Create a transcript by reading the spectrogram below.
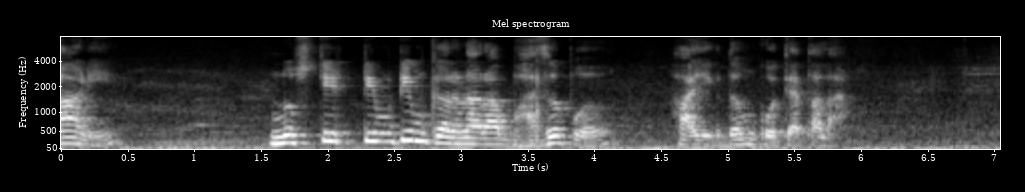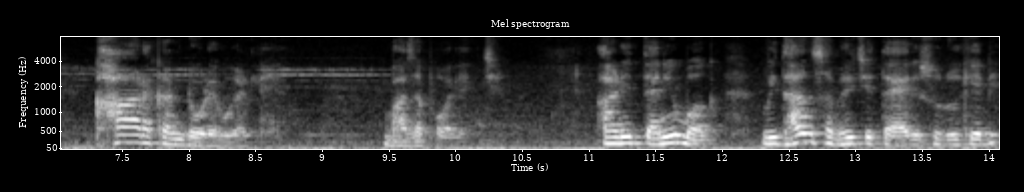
आणि नुसती टिमटिम करणारा भाजप हा एकदम गोत्यात आला. खाडकन डोळे उघडले भाजपवाल्यांचे. आणि त्यांनी मग विधानसभेची तयारी सुरू केली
